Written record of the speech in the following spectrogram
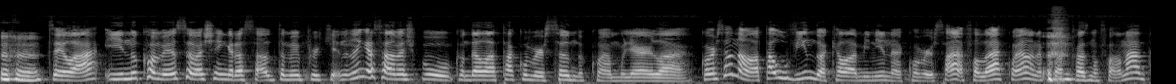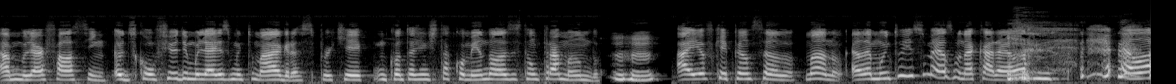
Uhum. Sei lá. E no começo eu achei engraçado também, porque. Não é engraçado, mas tipo, quando ela tá conversando com a mulher lá. Conversando não, ela tá ouvindo aquela menina conversar, falar com ela, né? Porque ela quase não fala nada. A mulher fala assim: Eu desconfio de mulheres muito magras, porque enquanto a gente tá comendo, elas estão tramando. Uhum. Aí eu fiquei pensando, mano, ela é muito isso mesmo, né, cara? Ela, ela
